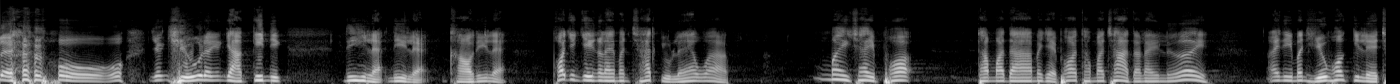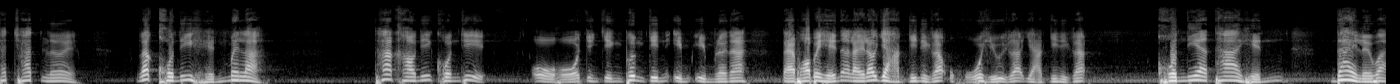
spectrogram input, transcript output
เลยโอ้โหยังหิวเลยยังอยากกินอีก นี่แหละ นี่แหละข่าวนี้แหละ เพราะจริง ๆ อะไรมันชัดอยู่แล้วว่า ไม่ใช่เพราะธรรมดาไม่ใช่เพราะธรรมชาติอะไรเลยไอ้นี่มันหิวเพราะกิเลสชัดๆเลย แล้วคนนี้เห็นไหมล่ะ ถ้าคราวนี้คนที่ โอ้โห จริง ๆ เพิ่งกินอิ่มๆเลยนะแต่พอไปเห็นอะไรแล้วอยากกินอีกแล้วโอ้โหหิวอีกแล้วอยากกินอีกแล้วคนเนี้ยถ้าเห็นได้เลยว่า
